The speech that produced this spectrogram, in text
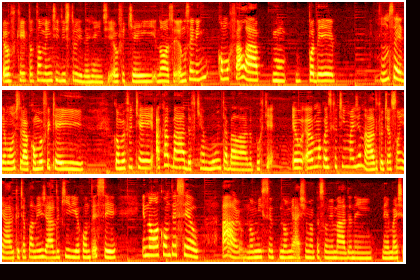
eu fiquei totalmente destruída, gente. Eu fiquei. Nossa, eu não sei nem como falar, hum, poder. Não sei, demonstrar como eu fiquei. Como eu fiquei acabada, eu fiquei muito abalada, porque eu, era uma coisa que eu tinha imaginado, que eu tinha sonhado, que eu tinha planejado que iria acontecer. E não aconteceu. Ah, não me sinto, não me acho uma pessoa mimada, nem. Né, mas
